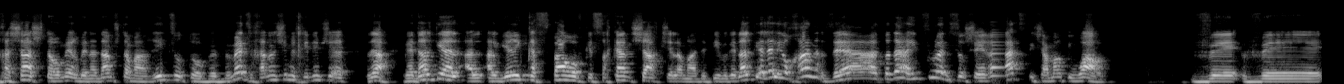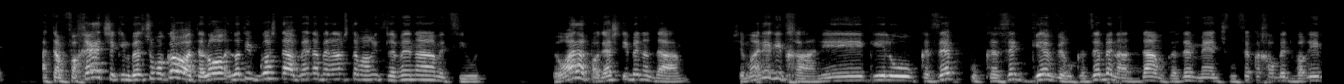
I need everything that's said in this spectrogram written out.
חשש, שאתה אומר, בן אדם שאתה מעריץ אותו, ובאמת, זה אחד האנשים היחידים ש... אתה יודע, גדלתי על, על, על גרי קספרוב כשחקן שח כשלמדתי, וגדלתי על אלי אוחנה, זה, אתה יודע, האינפלואנסר שהרצתי, שאמרתי, וואו. ו... ו... אתה מפחד שכאילו באיזשהו מקום אתה לא, לא תפגוש את בין הבן אדם שאתה מעריץ לבין המציאות. ווואלה, פגשתי בן אדם שמה אני אגיד לך, אני כאילו, הוא כזה, הוא כזה גבר, הוא כזה בן אדם, הוא כזה מענץ', הוא עושה כל כך הרבה דברים,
